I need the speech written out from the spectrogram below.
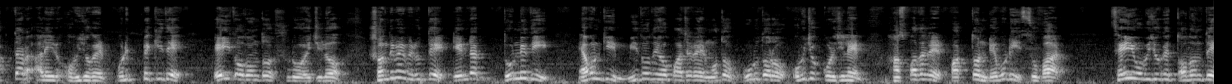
আক্তার আলীর অভিযোগের পরিপ্রেক্ষিতে এই তদন্ত শুরু হয়েছিল। সন্দীপের বিরুদ্ধে টেন্ডার দুর্নীতি, এমনকি মৃতদেহ পাচারের মতো গুরুতর অভিযোগ করেছিলেন হাসপাতালের প্রাক্তন ডেপুটি সুপার। সেই অভিযোগের তদন্তে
